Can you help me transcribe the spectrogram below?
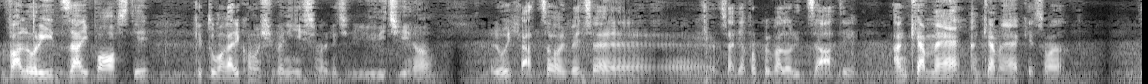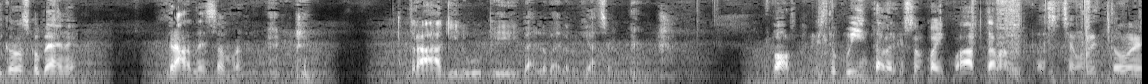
valorizza i posti che tu magari conosci benissimo perché ci vivi vicino, e lui cazzo invece cioè, li ha proprio valorizzati. Anche a me, anche a me che insomma li conosco bene, grande insomma. Draghi, lupi, bello bello, mi piace. Poi metto quinta perché sono qua in quarta, ma adesso c'è un rettone.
